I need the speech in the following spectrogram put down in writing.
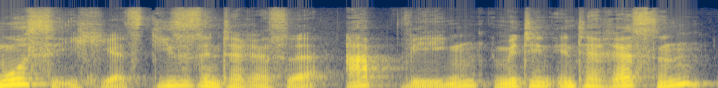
muss ich jetzt dieses Interesse abwägen mit den Interessen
